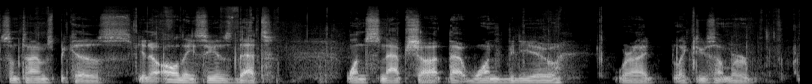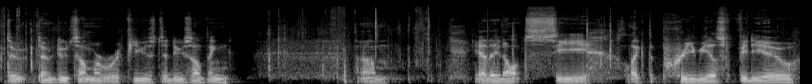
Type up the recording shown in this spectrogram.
sometimes because, you know, all they see is that one snapshot, that one video where I like do something or do, don't do something or refuse to do something. Um, yeah, they don't see like the previous video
